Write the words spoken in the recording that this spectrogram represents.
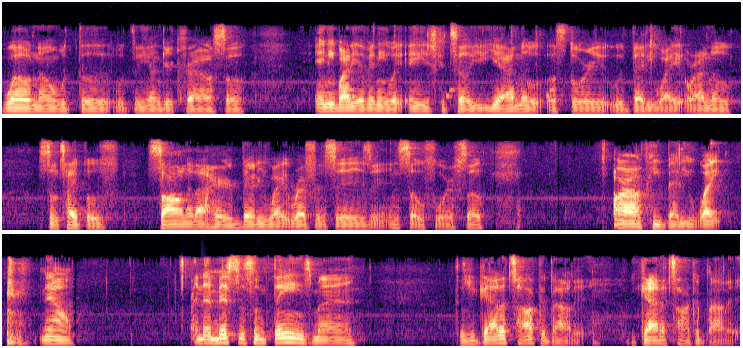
well known with the with the younger crowd. So anybody of any age could tell you, yeah, I know a story with Betty White, or I know some type of song that I heard Betty White references and, and so forth. So R.I.P. Betty White. now, in the midst of some things, man, because we gotta talk about it. We gotta talk about it.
